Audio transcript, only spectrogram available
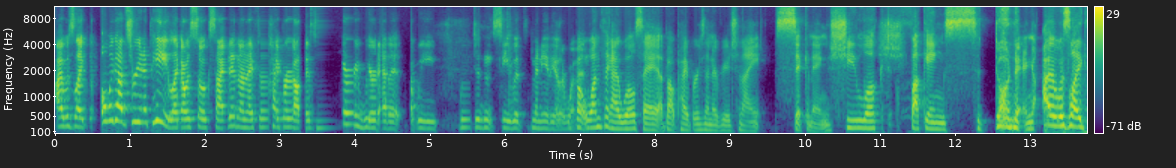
I was like, oh my God, Serena P. Like I was so excited. And I feel like Piper got this very weird edit that we, we didn't see with many of the other women. But one thing I will say about Piper's interview tonight, sickening. She looked fucking stunning. I was like,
